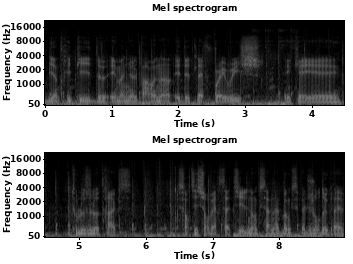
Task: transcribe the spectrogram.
Bien trippy de Emmanuel Parenin et Detlef Weyrich, a.k.a. Toulouse Lotrax, sorti sur Versatile, donc c'est un album qui s'appelle Jour de grève.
